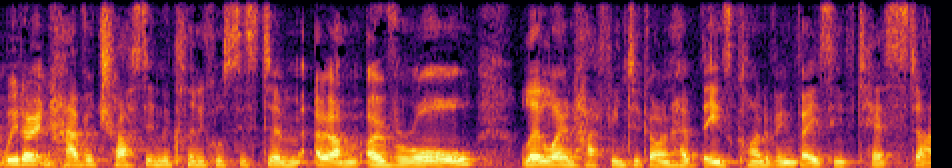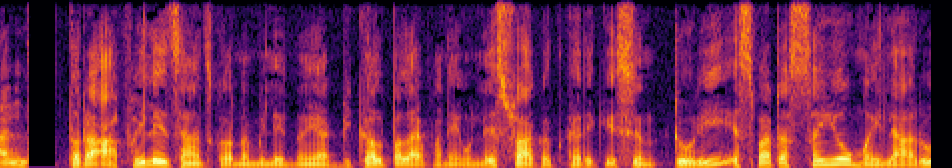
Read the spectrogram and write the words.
We don't have a trust in the clinical system um, overall, let alone having to go and have these kind of invasive tests done. तर आफैले जाँच गर्न मिल्ने नयाँ विकल्पलाई भने उनले स्वागत गरेकी छिन् टोरी यसबाट सयौं महिलाहरू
